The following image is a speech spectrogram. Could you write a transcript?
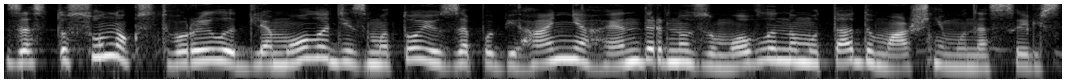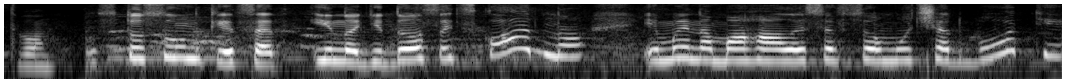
Застосунок створили для молоді з метою запобігання гендерно зумовленому та домашньому насильству. Стосунки це іноді досить складно, і ми намагалися в цьому чат-боті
